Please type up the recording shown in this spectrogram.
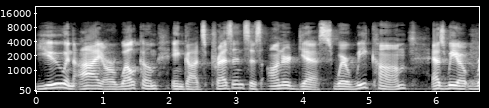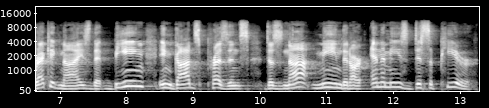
You and I are welcome in God's presence as honored guests, where we come as we recognize that being in God's presence does not mean that our enemies disappear.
